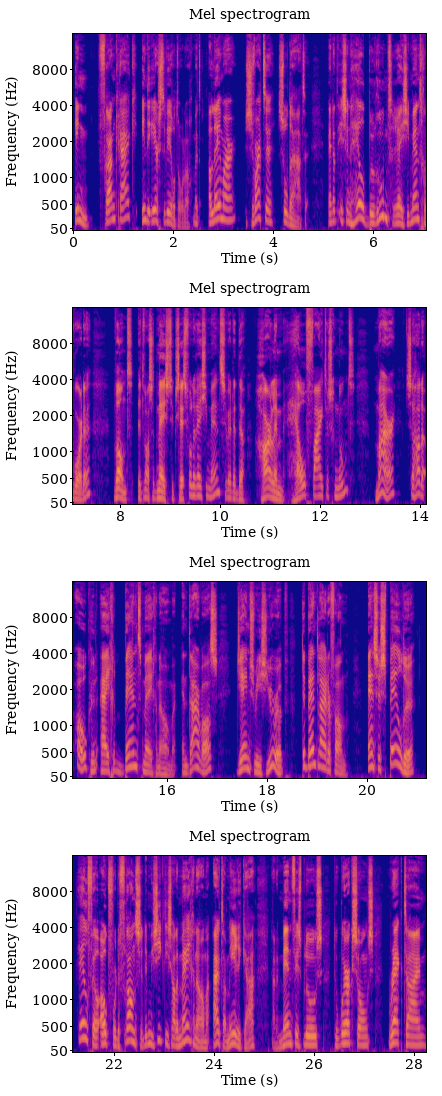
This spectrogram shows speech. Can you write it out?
in Frankrijk in de Eerste Wereldoorlog met alleen maar zwarte soldaten. En dat is een heel beroemd regiment geworden, want het was het meest succesvolle regiment. Ze werden de Harlem Hellfighters genoemd. Maar ze hadden ook hun eigen band meegenomen. En daar was James Reese Europe de bandleider van. En ze speelden heel veel ook voor de Fransen. De muziek die ze hadden meegenomen uit Amerika. Nou, de Memphis Blues, de work songs, ragtime.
